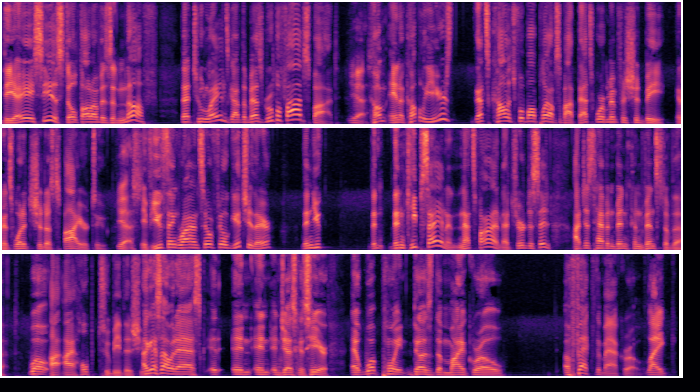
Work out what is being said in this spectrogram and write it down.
the AAC is still thought of as enough that Tulane's got the best group of five spot. Yes. Come in a couple of years, that's college football playoff spot. That's where Memphis should be, and it's what it should aspire to. Yes. If you think Ryan Silverfield gets you there, then you then then keep saying it, and that's fine. That's your decision. I just haven't been convinced of that. Well- I, I hope to be this year. I guess I would ask, and, and, and Jessica's here, at what point does the micro affect the macro? Like,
